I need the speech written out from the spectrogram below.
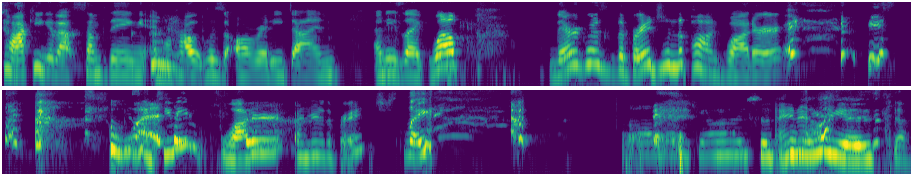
talking about something and mm. how it was already done, and he's like, "Well, there goes the bridge in the pond water." he's like, he's like, What? "Do you mean water under the bridge?" Like. Oh my gosh, that's I hilarious. so,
